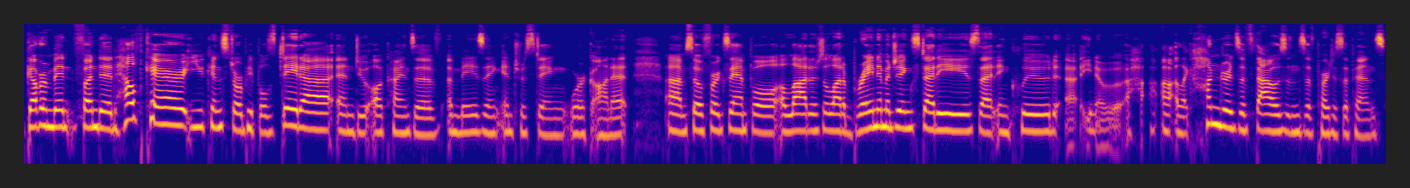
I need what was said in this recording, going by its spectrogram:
government funded healthcare, you can store people's data and do all kinds of amazing, interesting work on it. Um, so, for example, a lot there's a lot of brain imaging studies that include, uh, you know, uh, like hundreds of thousands of participants,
